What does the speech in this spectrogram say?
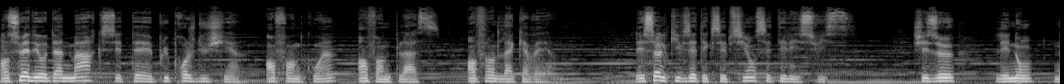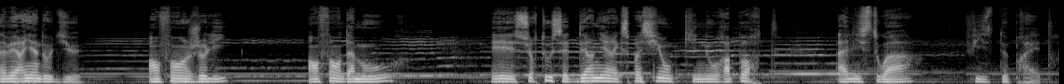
En Suède et au Danemark, c'était plus proche du chien. Enfant de coin, enfant de place, enfant de la caverne. Les seuls qui faisaient exception, c'étaient les Suisses. Chez eux, les noms n'avaient rien d'odieux. Enfant joli, enfant d'amour, et surtout cette dernière expression qui nous rapporte à l'histoire, fils de prêtre.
